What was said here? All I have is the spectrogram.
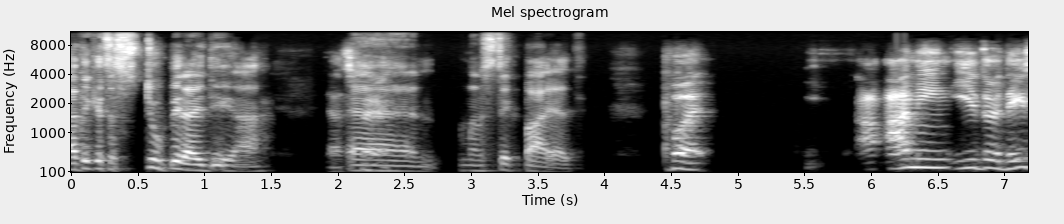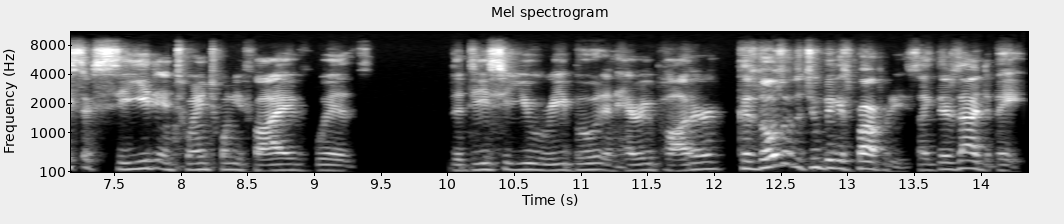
I think it's a stupid idea, that's fair. and I'm gonna stick by it. But I- I mean, either they succeed in 2025 with the DCU reboot and Harry Potter, because those are the two biggest properties. Like, there's not a debate.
